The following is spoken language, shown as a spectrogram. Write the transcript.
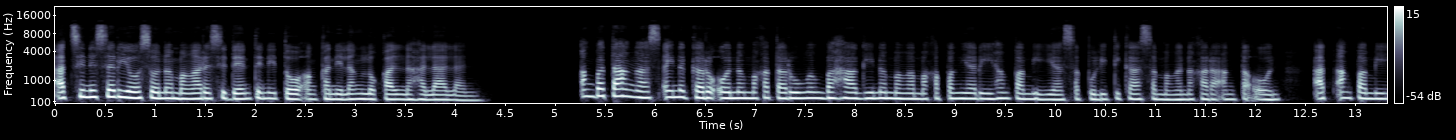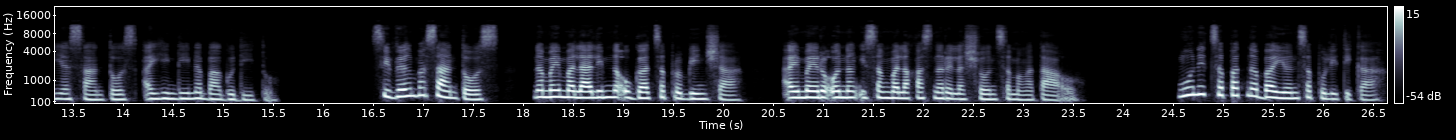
at sineseryoso ng mga residente nito ang kanilang lokal na halalan. Ang Batangas ay nagkaroon ng makatarungang bahagi ng mga makapangyarihang pamilya sa politika sa mga nakaraang taon at ang pamilya Santos ay hindi na bago dito. Si Vilma Santos, na may malalim na ugat sa probinsya, ay mayroon ng isang malakas na relasyon sa mga tao. Ngunit sapat na ba yun sa politika?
